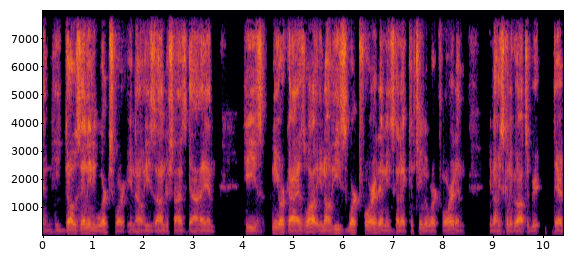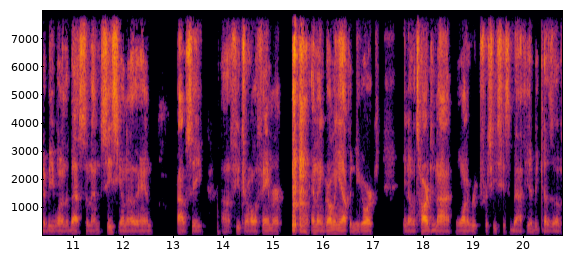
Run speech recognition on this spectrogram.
and he goes in and he works for it. You know, he's an undersized guy and he's New York guy as well. You know, he's worked for it and he's going to continue to work for it, and you know he's going to go out to be there to be one of the best. And then CC on the other hand, obviously, uh, future Hall of Famer and then growing up in New York, you know, it's hard to not want to root for CC Sabathia because of,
